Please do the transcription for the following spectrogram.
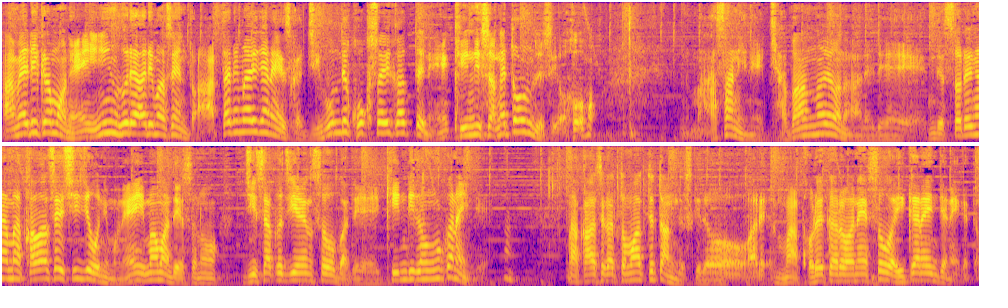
アメリカもね、インフレありませんと、当たり前じゃないですか、自分で国債買ってね、金利下げとるんですよ。まさにね、茶番のようなあれで、で、それがまあ、為替市場にもね、今までその、自作自演相場で、金利が動かないんで、まあ、為替が止まってたんですけど、あれ、まあ、これからはね、そうはいかないんじゃないかと。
